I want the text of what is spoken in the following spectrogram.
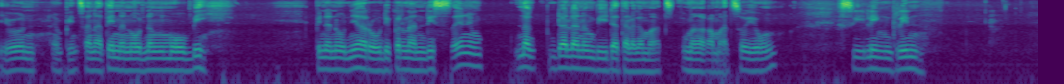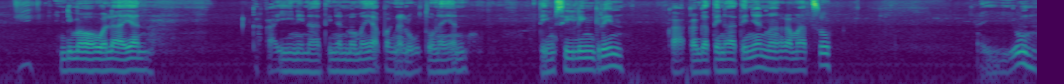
yun ang pinsan natin nanood ng movie pinanood niya Rody Fernandez ayun yung nagdala ng bida talaga mga kamatso yung ceiling green hindi mawawala yan Kainin natin yan mamaya pag naluto na yan. Ito yung ceiling green. Kakagatin natin yan mga kamatsu. Ayun.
